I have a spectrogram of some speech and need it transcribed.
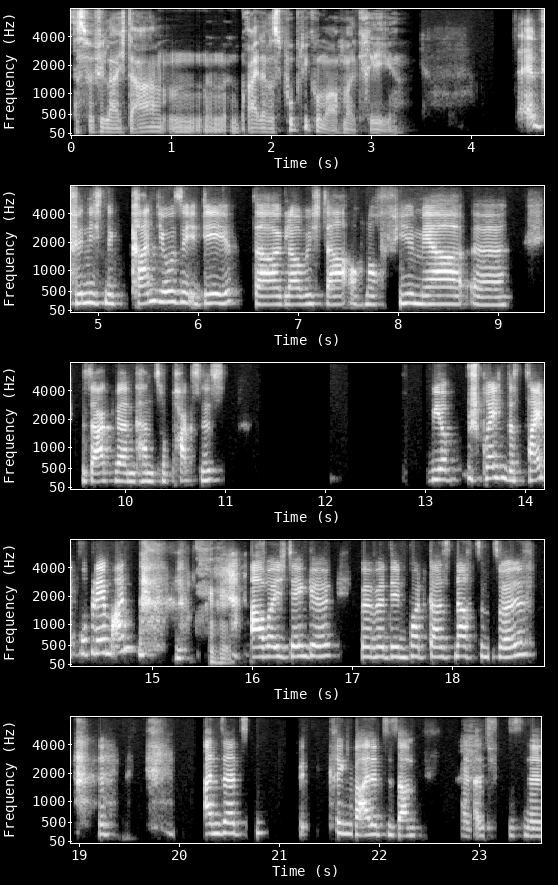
dass wir vielleicht da ein, ein breiteres Publikum auch mal kriegen. Äh, finde ich eine grandiose Idee, da glaube ich, da auch noch viel mehr äh, gesagt werden kann zur Praxis. Wir sprechen das Zeitproblem an, aber ich denke, wenn wir den Podcast nachts um zwölf ansetzen, kriegen wir alle zusammen. Also ich finde das eine,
